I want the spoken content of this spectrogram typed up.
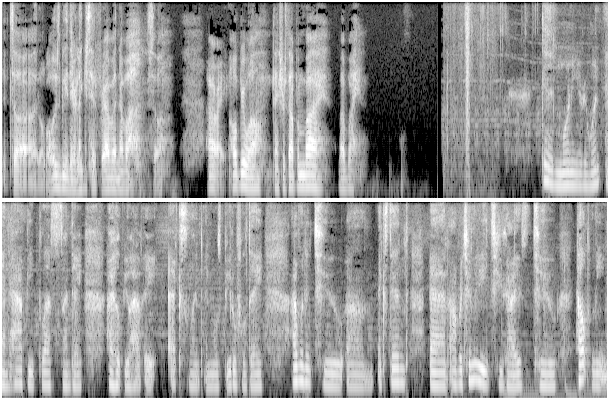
It's uh, it'll always be there, like you said, forever and ever. So, all right. Hope you're well. Thanks for stopping by. Bye bye. Good morning, everyone, and happy blessed Sunday. I hope you have a excellent and most beautiful day. I wanted to um, extend an opportunity to you guys to help me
